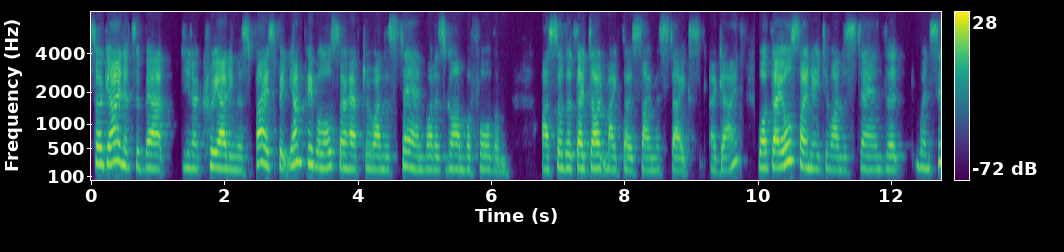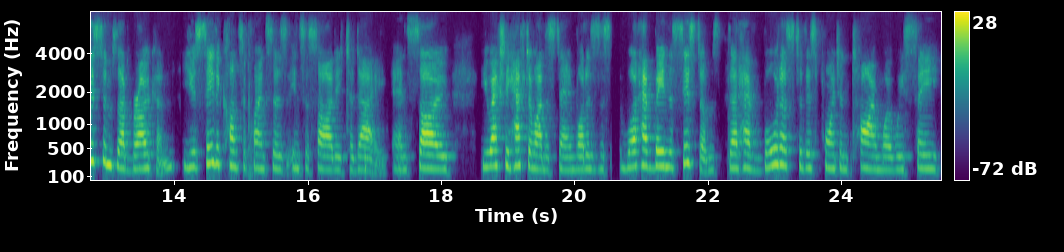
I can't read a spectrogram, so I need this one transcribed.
so again, it's about you know creating the space, but young people also have to understand what has gone before them uh, so that they don't make those same mistakes again. What they also need to understand that when systems are broken, you see the consequences in society today. And so you actually have to understand what is this, what have been the systems that have brought us to this point in time where we see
